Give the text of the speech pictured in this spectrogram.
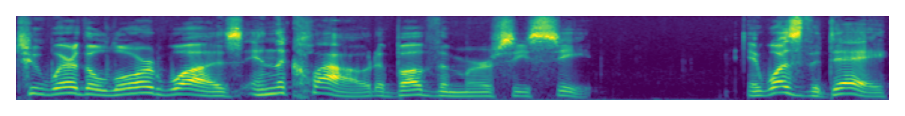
to where the Lord was in the cloud above the mercy seat. It was the day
